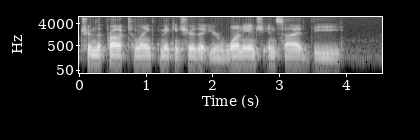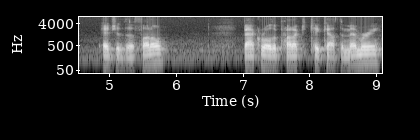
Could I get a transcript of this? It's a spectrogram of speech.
Trim the product to length, making sure that you're one inch inside the edge of the funnel. Back roll the product to take out the memory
